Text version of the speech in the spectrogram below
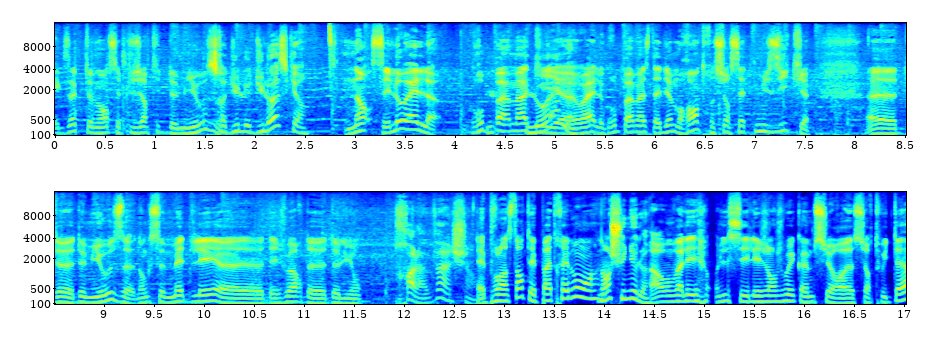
exactement, c'est plusieurs titres de Ce Muse. serait du, du LOSC Non, c'est l'OL. Groupama qui, L'OL euh, ouais, le Groupama Stadium rentre sur cette musique euh, de, de Muse, donc ce medley euh, des joueurs de, de Lyon. Oh la vache Et pour l'instant, t'es pas très bon. Hein. Non, je suis nul. Alors on va les- laisser les gens jouer quand même sur, euh, sur Twitter.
